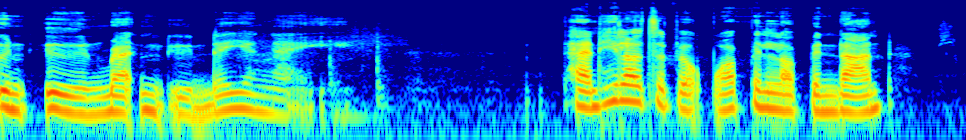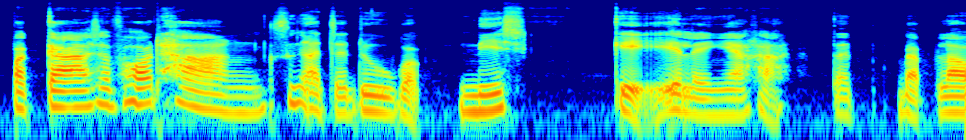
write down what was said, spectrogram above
อื่น ๆ แบรนด์อื่น ๆ ได้ยังไง แทนที่เราจะบอกว่าเป็นเราเป็นร้านปากกาเฉพาะทาง ซึ่งอาจจะดูแบบนิชเก๋อะไรเงี้ยค่ะ แต่แบบเรา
